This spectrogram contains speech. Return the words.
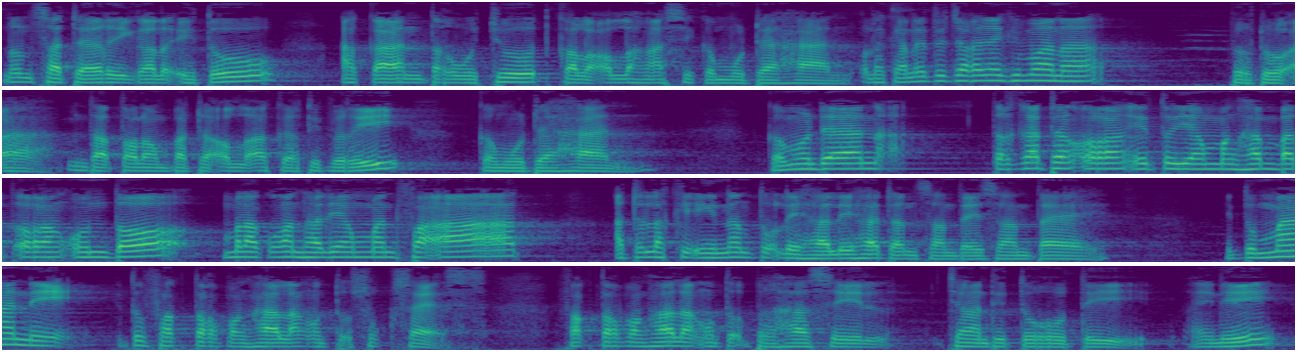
non sadari kalau itu akan terwujud kalau Allah ngasih kemudahan. Oleh karena itu caranya gimana? Berdoa, minta tolong pada Allah agar diberi kemudahan. Kemudian terkadang orang itu yang menghambat orang untuk melakukan hal yang manfaat adalah keinginan untuk leha-leha dan santai-santai. Itu manik, itu faktor penghalang untuk sukses. Faktor penghalang untuk berhasil. Jangan dituruti. Nah, ini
